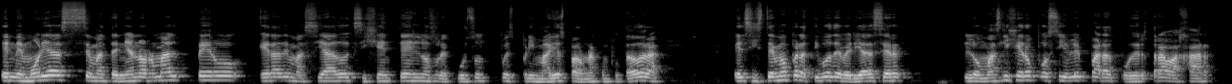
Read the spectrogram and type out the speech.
En memoria se mantenía normal, pero era demasiado exigente en los recursos pues, primarios para una computadora. El sistema operativo debería de ser lo más ligero posible para poder trabajar,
